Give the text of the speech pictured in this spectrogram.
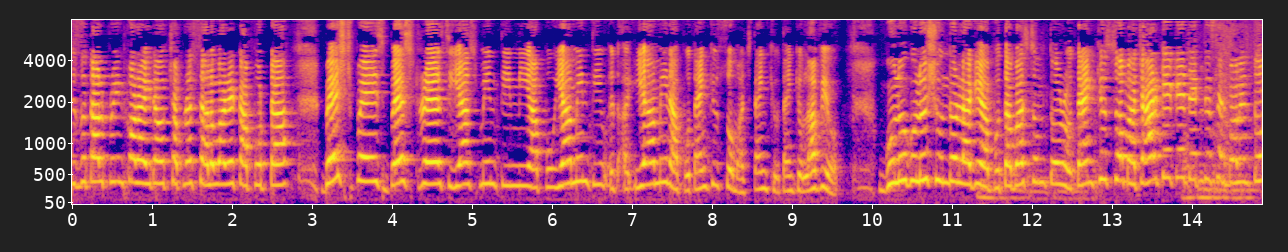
ডিজিটাল প্রিন্ট করা, এটা হচ্ছে আপনার সালোয়ারের কাপড়টা। Best page best dress Yasmin Tinni আপু ইয়ামিন ইয়ামিন আপু thank you so much thank you thank you love you গুলু গুলু সুন্দর লাগে আপু, Tabassum Taru thank you so much আর কে কে দেখতেছেন বলেন তো?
